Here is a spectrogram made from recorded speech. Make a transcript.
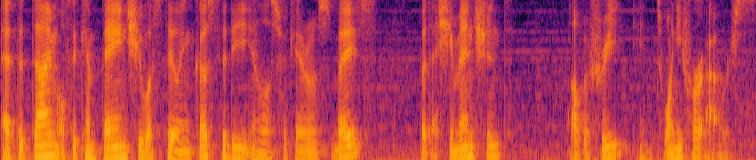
At the time of the campaign she was still in custody in Los Vaqueros base, but as she mentioned, I'll be free in 24 hours.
